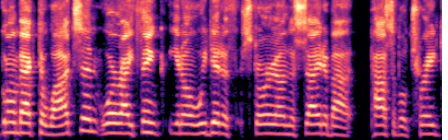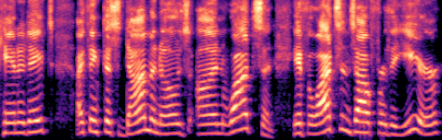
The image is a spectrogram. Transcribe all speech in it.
going back to Watson, where I think, you know, we did a story on the site about possible trade candidates. I think this dominoes on Watson. If Watson's out for the year,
